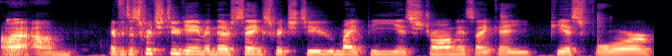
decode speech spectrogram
uh, um, if it's a Switch 2 game and they're saying Switch 2 might be as strong as like a PS4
